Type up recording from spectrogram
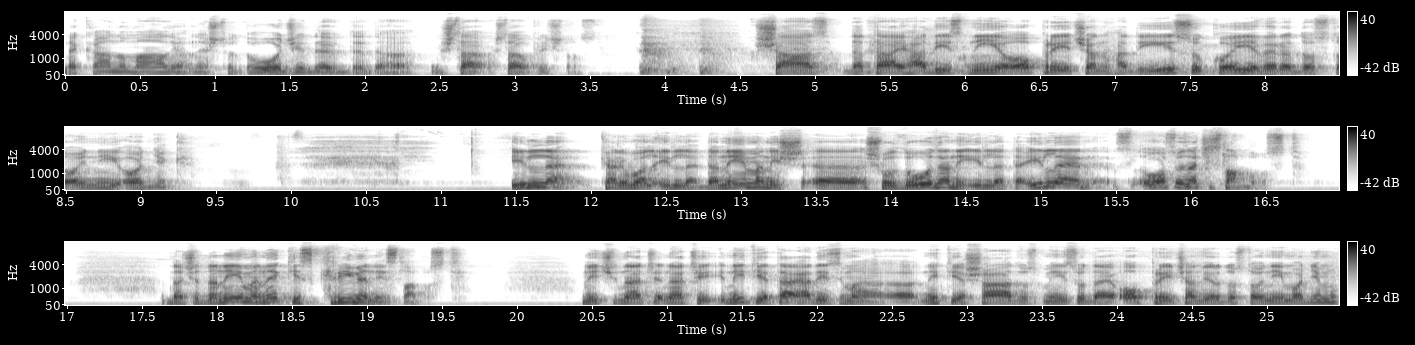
neka anomalija, nešto dođe, da, da, da, šta, šta je opričnost? Šaz, da taj hadis nije opriječan hadisu koji je verodostojniji od njega. Ille, kar wal ille, da nema ni e, šuzuza ni illeta. Ille, u osnovi znači slabost. Znači da nema neke skrivene slabosti. Niti, znači, znači, niti je taj hadis ima, e, niti je šad u smislu da je opričan vjerodostojnijim od njemu,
